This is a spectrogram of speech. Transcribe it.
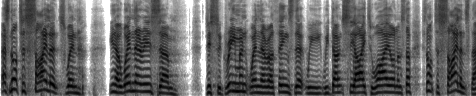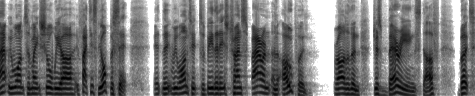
That's not to silence when, you know, when there is um, disagreement, when there are things that we, we don't see eye to eye on and stuff. It's not to silence that. We want to make sure we are, in fact, it's the opposite. It, we want it to be that it's transparent and open rather than just burying stuff. But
